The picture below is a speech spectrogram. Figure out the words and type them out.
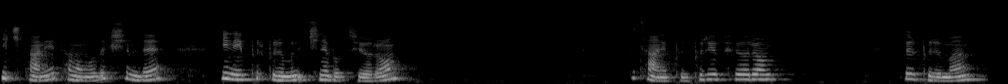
İki tane tamamladık. Şimdi yine pırpırımın içine batıyorum. Bir tane pırpır yapıyorum. Pırpırımın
